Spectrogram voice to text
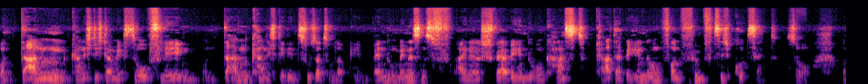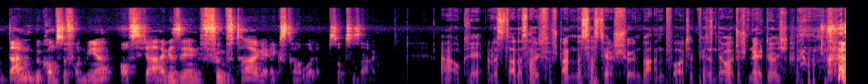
Und dann kann ich dich damit so pflegen und dann kann ich dir den Zusatzurlaub geben. Wenn du mindestens eine Schwerbehinderung hast, Grad der Behinderung von 50 Prozent. So. Und dann bekommst du von mir aufs Jahr gesehen fünf Tage extra Urlaub sozusagen. Ah, okay, alles klar, das habe ich verstanden. Das hast du ja schön beantwortet. Wir sind ja heute schnell durch.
